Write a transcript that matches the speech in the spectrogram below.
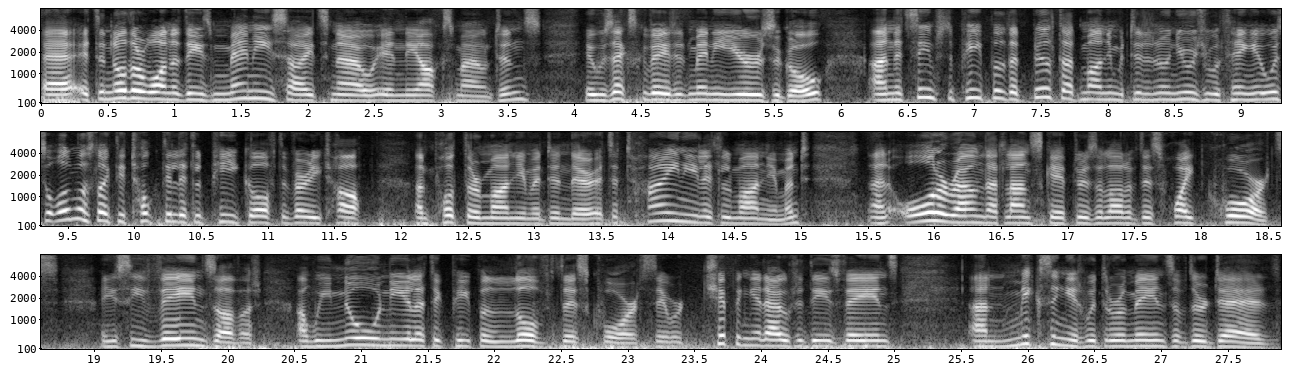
uh, it's another one of these many sites now in the Ox Mountains. It was excavated many years ago and it seems the people that built that monument did an unusual thing. It was almost like they took the little peak off the very top and put their monument in there. It's a tiny little monument and all around that landscape there's a lot of this white quartz and you see veins of it. And we know Neolithic people loved this quartz. They were chipping it out of these veins and mixing it with the remains of their dead.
